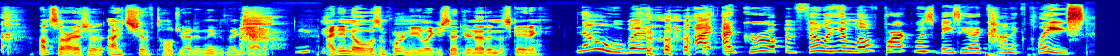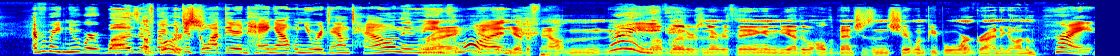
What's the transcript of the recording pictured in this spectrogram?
I'm sorry. I should I should have told you. I didn't even think about it. I didn't know it was important to you. Like you said, you're not into skating. No, but I, I grew up in Philly and Love Park was basically an iconic place. Everybody knew where it was. Everybody would just go out there and hang out when you were downtown. I mean, right. come on. Yeah, the, yeah, the fountain, and, you know, the Right. love letters and everything, and yeah, the, all the benches and shit when people weren't grinding on them. Right.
